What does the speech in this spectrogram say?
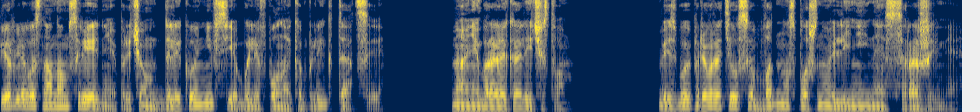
Перли в основном средние, причем далеко не все были в полной комплектации. Но они брали количеством. Весь бой превратился в одно сплошное линейное сражение,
